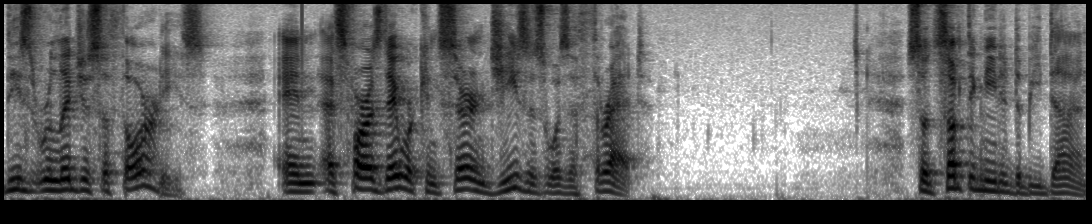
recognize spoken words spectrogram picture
these religious authorities. And as far as they were concerned, Jesus was a threat. So something needed to be done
